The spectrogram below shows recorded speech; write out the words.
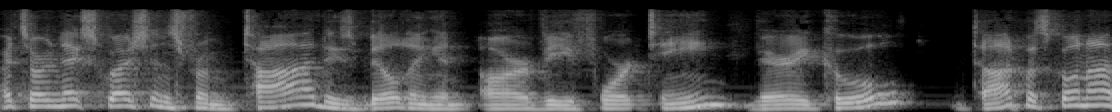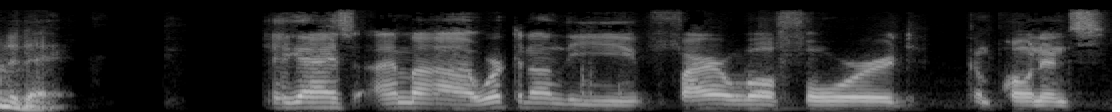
Right, so our next question is from Todd, who's building an RV 14. Very cool. Todd, what's going on today? Hey guys, I'm uh, working on the firewall forward components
